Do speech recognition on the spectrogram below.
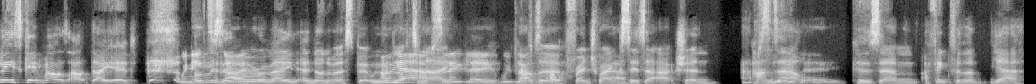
Please keep us updated. We need Obviously, to know. we'll remain anonymous, but we would oh love yeah, to know absolutely. We'd how love the oh, French wank yeah. scissor action pans out. Because um, I think for the yeah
